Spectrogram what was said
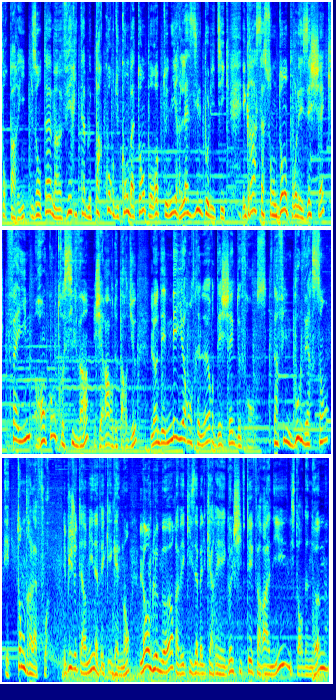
pour Paris. Ils entament un véritable parcours du combattant pour obtenir l'asile politique. Et grâce à son don pour les échecs, Fahim rencontre Sylvain, Gérard Depardieu, l'un des meilleurs entraîneurs d'échecs de France. C'est un film bouleversant et tendre à la fois. Et puis je termine avec également L'angle mort avec Isabelle Carré et Golshifteh Farahani, l'histoire d'un homme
